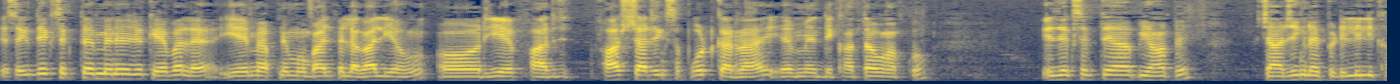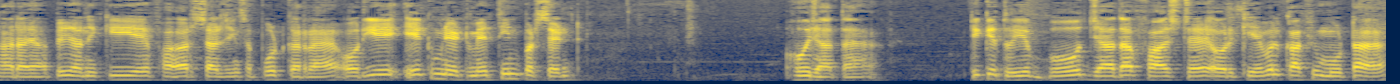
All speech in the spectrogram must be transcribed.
जैसे कि देख सकते हैं, मैंने जो केबल है, ये मैं अपने मोबाइल पे लगा लिया हूँ और ये फास्ट चार्जिंग सपोर्ट कर रहा है, ये मैं दिखाता हूँ आपको। ये देख सकते हैं आप यहाँ पे चार्जिंग रैपिडली लिखा रहा है यहाँ पे, यानी कि ये फास्ट चार्जिंग सपोर्ट कर रहा है और ये एक मिनट में तीन परसेंट हो जाता है। ठीक है तो ये बहुत ज़्यादा फास्ट है और केबल काफ़ी मोटा है।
